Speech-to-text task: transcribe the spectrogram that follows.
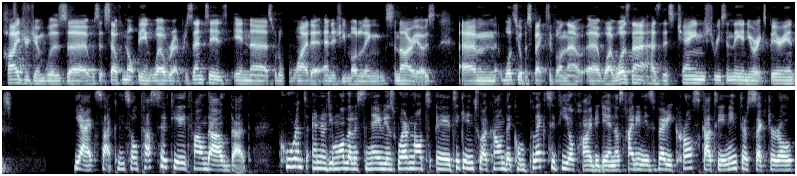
hydrogen was uh, was itself not being well represented in uh, sort of wider energy modeling scenarios. Um, what's your perspective on that? Uh, why was that? Has this changed recently in your experience? Yeah, exactly. So Task 38 found out that current energy model scenarios were not uh, taking into account the complexity of hydrogen, as hydrogen is very cross-cutting, intersectoral,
